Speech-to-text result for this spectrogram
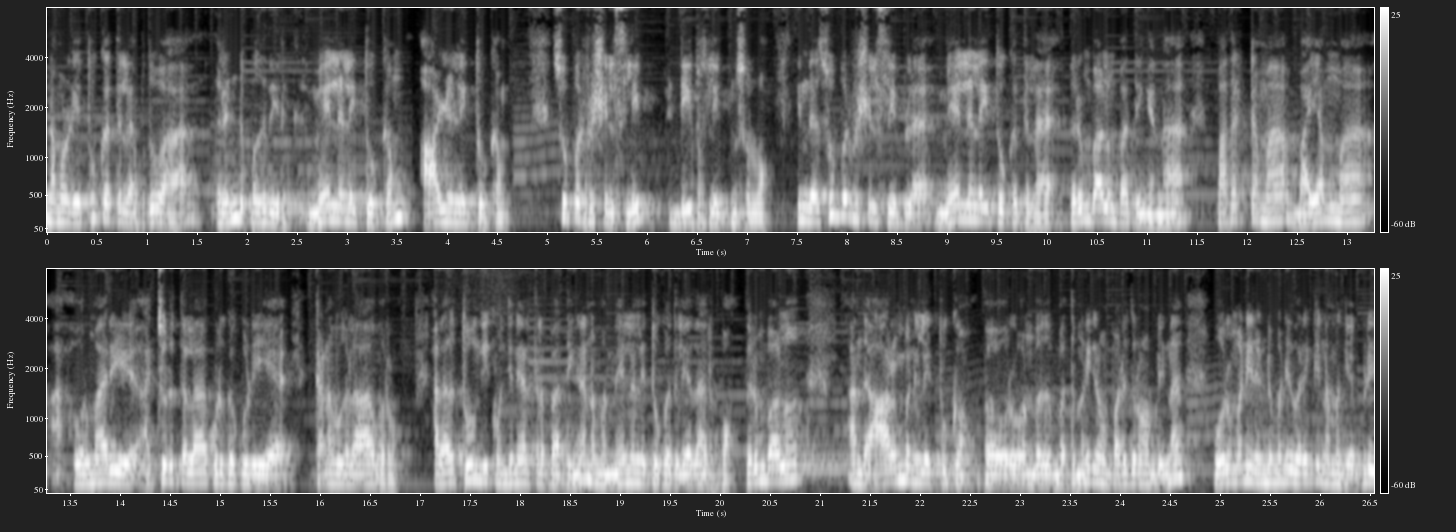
நம்மளுடைய தூக்கத்தில் பொதுவாக ரெண்டு பகுதி இருக்குது மேல்நிலை தூக்கம் ஆழ்நிலை தூக்கம். சூப்பர்ஃபிஷியல் ஸ்லீப் டீப் ஸ்லீப்னு சொல்லுவோம். இந்த சூப்பர்ஃபிஷியல் ஸ்லீப்பில் மேல்நிலை தூக்கத்தில் பெரும்பாலும் பார்த்தீங்கன்னா பதட்டமாக பயமாக ஒரு மாதிரி அச்சுறுத்தலாக கொடுக்கக்கூடிய கனவுகளாக வரும். அதாவது தூங்கி கொஞ்ச நேரத்தில் பார்த்தீங்கன்னா நம்ம மேல்நிலை தூக்கத்திலே தான் இருப்போம். பெரும்பாலும் அந்த ஆரம்ப நிலை தூக்கம் இப்போ ஒரு ஒன்பது பத்து மணிக்கு நம்ம படுக்கிறோம் அப்படின்னா ஒரு மணி ரெண்டு மணி வரைக்கும் நமக்கு எப்படி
